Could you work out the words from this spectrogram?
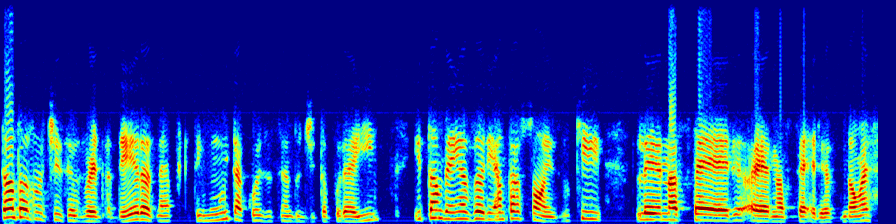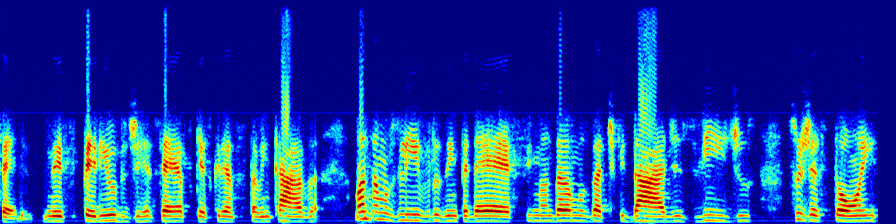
Tanto as notícias verdadeiras, né, porque tem muita coisa sendo dita por aí, e também as orientações, o que lê nas férias, é, nas férias, não é férias, nesse período de recesso que as crianças estão em casa, mandamos livros em PDF, mandamos atividades, vídeos, sugestões.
